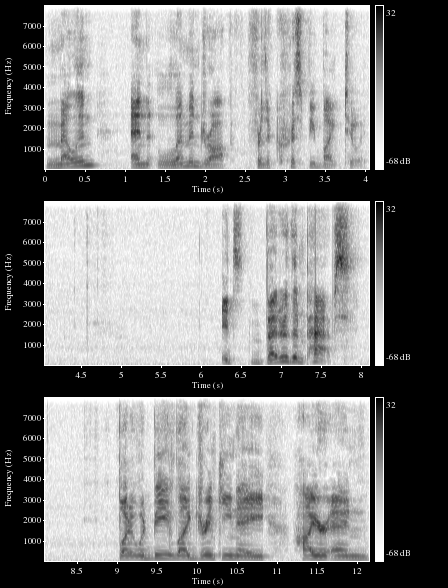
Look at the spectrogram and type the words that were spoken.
melon, and lemon drop for the crispy bite to it. It's better than Pabst, but it would be like drinking a higher end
